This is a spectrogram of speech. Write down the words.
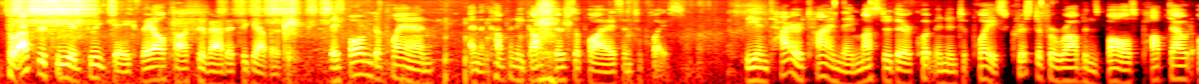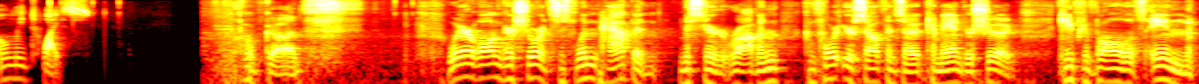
So after tea and sweet cakes, they all talked about it together. They formed a plan, and the company got their supplies into place. The entire time they mustered their equipment into place, Christopher Robin's balls popped out only twice. Oh God. Wear longer shorts. This wouldn't happen, Mister Robin. Comport yourself as a commander should. Keep your balls in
